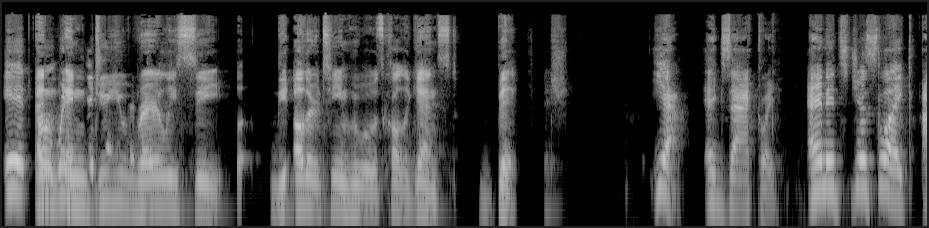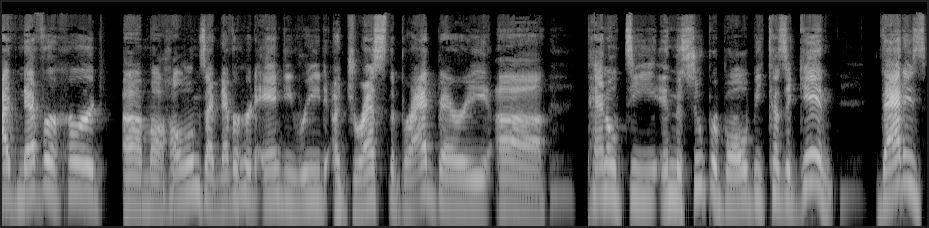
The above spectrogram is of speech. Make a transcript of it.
it And, when it and did do you benefit them- rarely see uh, the other team who was called against bitch? Yeah, exactly. And it's just like I've never heard uh Mahomes, I've never heard Andy Reid address the Bradberry uh penalty in the Super Bowl because again, that is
